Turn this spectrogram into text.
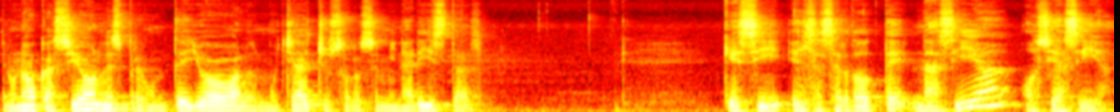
En una ocasión les pregunté yo a los muchachos, a los seminaristas, que si el sacerdote nacía o se hacía.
